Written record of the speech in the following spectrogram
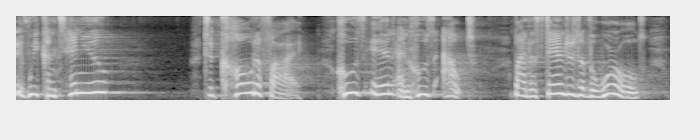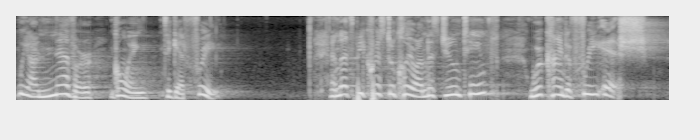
If we continue to codify who's in and who's out by the standards of the world, we are never going to get free. And let's be crystal clear on this Juneteenth, we're kind of free ish.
